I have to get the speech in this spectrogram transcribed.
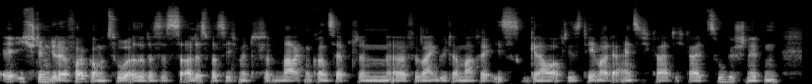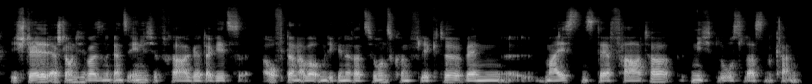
Äh, ich stimme dir da vollkommen zu. Also das ist alles, was ich mit Markenkonzepten äh, für Weingüter mache, ist genau auf dieses Thema der Einzigartigkeit zugeschnitten. Ich stelle erstaunlicherweise eine ganz ähnliche Frage. Da geht es oft dann aber um die Generationskonflikte, wenn äh, meistens der Vater nicht loslassen kann.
